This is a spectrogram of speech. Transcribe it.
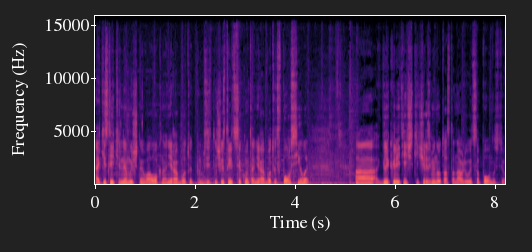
Окислительные мышечные волокна, они работают приблизительно через 30 секунд, они работают в полсилы, а гликолитические через минуту останавливаются полностью.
